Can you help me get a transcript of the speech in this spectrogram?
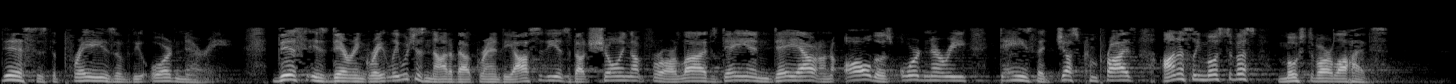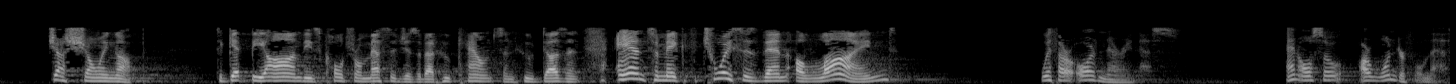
This is the praise of the ordinary. This is daring greatly, which is not about grandiosity. It's about showing up for our lives day in, day out on all those ordinary days that just comprise, honestly, most of us, most of our lives. Just showing up to get beyond these cultural messages about who counts and who doesn't, and to make the choices then aligned with our ordinariness and also our wonderfulness.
